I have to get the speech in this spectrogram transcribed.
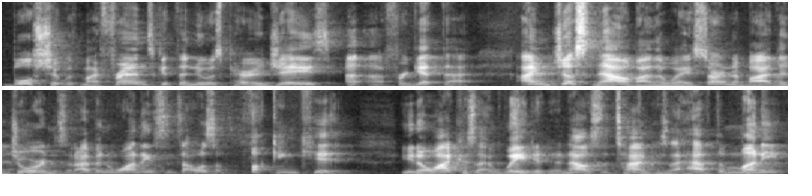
bullshit with my friends, get the newest pair of J's. Uh-uh, forget that. I'm just now, by the way, starting to buy the Jordans that I've been wanting since I was a fucking kid. You know why? Because I waited, and now's the time, because I have the money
